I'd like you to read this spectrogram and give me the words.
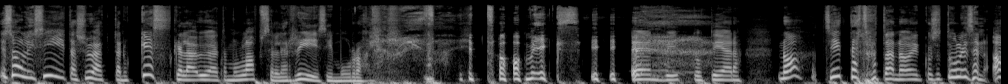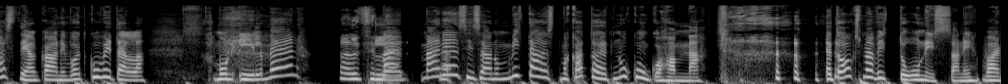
Ja se oli siitä syöttänyt keskellä yötä mun lapselle riisimuroja. Hitto, miksi? En vittu tiedä. No sitten tota noin, kun se tuli sen astiankaan, niin voit kuvitella mun ilmeen. Mä, en, mä en ensin saanut mitään, sitten mä katsoin, että nukunkohan mä. että onks mä vittu unissani vai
